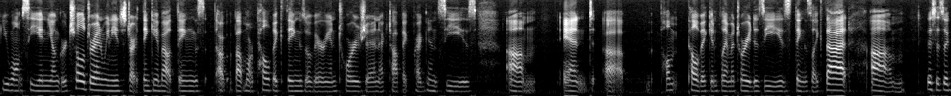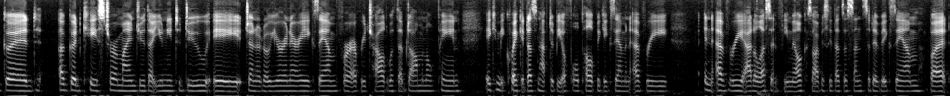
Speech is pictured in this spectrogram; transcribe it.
you won't see in younger children. We need to start thinking about things about more pelvic things, ovarian torsion, ectopic pregnancies, um, and uh, pel- pelvic inflammatory disease, things like that. Um, this is a good a good case to remind you that you need to do a genitourinary exam for every child with abdominal pain. It can be quick. It doesn't have to be a full pelvic exam in every in every adolescent female because obviously that's a sensitive exam but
